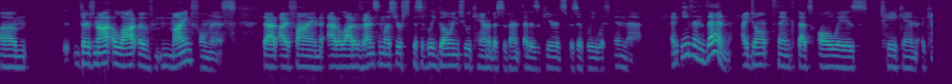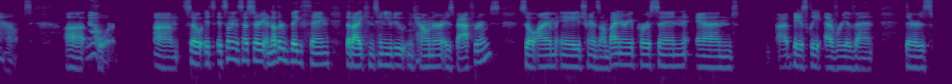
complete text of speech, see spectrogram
Um, there's not a lot of mindfulness that I find at a lot of events, unless you're specifically going to a cannabis event that is geared specifically within that. And even then, I don't think that's always taken account uh, no. for. Um, so it's it's something that's necessary. Another big thing that I continue to encounter is bathrooms. So I'm a trans non-binary person, and uh, basically every event there's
